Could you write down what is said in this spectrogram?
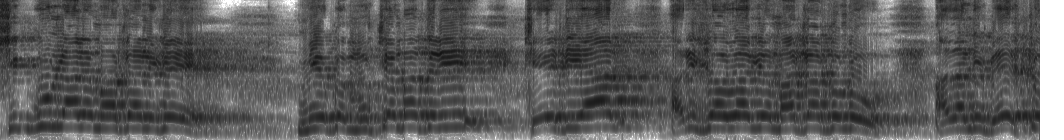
సిగ్గుండాలే మాట్లాడడానికి మీ యొక్క ముఖ్యమంత్రి కేటీఆర్ హరీష్ రావు గారు మాట్లాడుతుండ్రు. అదన్నీ వేస్ట్.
